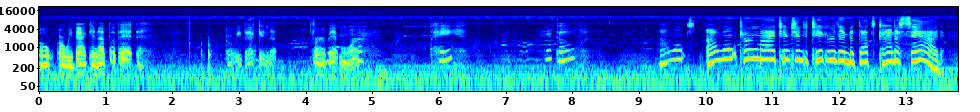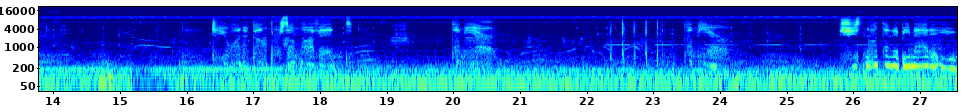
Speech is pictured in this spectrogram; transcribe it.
Oh, are we backing up a bit? Are we backing up for a bit more? Okay. There you go. I won't I won't turn my attention to Tigger then, but that's kind of sad. Do you want to come for some lovin's? Come here. Come here. She's not to be mad at you.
